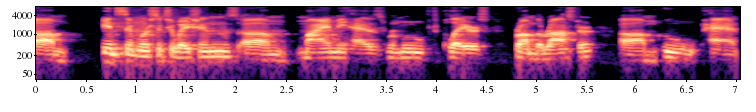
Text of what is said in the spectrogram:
Um, in similar situations, um, Miami has removed players from the roster um, who had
